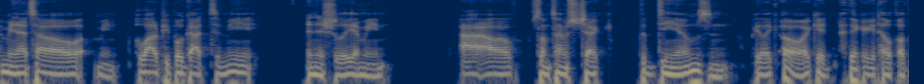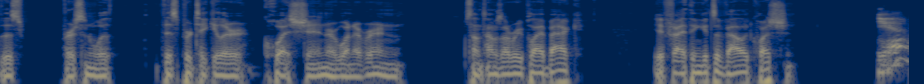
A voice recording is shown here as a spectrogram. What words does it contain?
I mean, that's how, I mean, a lot of people got to me initially. I mean, I'll sometimes check the DMs and be like, oh, I could, I think I could help out this person with this particular question or whatever. And sometimes I'll reply back if I think it's a valid question. Yeah.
